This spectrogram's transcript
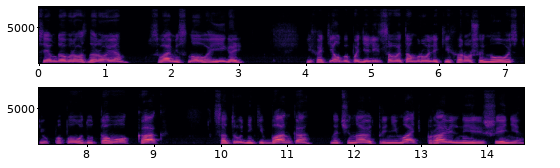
Всем доброго здоровья! С вами снова Игорь. И хотел бы поделиться в этом ролике хорошей новостью по поводу того, как сотрудники банка начинают принимать правильные решения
